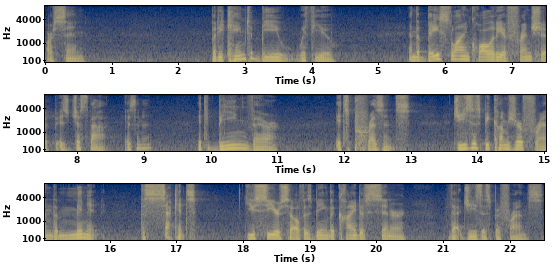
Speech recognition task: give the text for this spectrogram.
our sin. But he came to be with you. And the baseline quality of friendship is just that, isn't it? It's being there its presence. Jesus becomes your friend the minute, the second you see yourself as being the kind of sinner that Jesus befriends.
